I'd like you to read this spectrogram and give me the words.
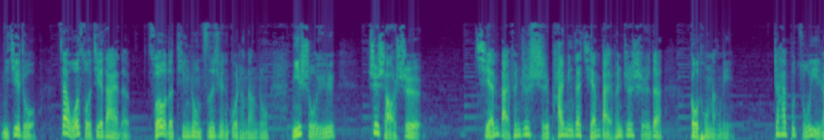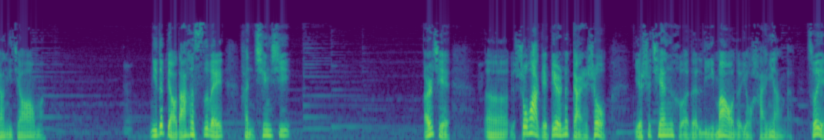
你记住，在我所接待的所有的听众咨询的过程当中，你属于至少是前百分之十，排名在前百分之十的沟通能力，这还不足以让你骄傲吗？你的表达和思维很清晰，而且，呃，说话给别人的感受也是谦和的、礼貌的、有涵养的，所以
